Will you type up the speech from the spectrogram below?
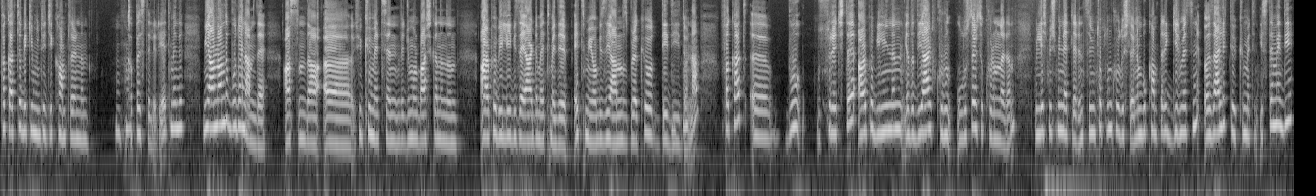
Fakat tabii ki mülteci kamplarının kapasiteleri yetmedi. Bir yandan da bu dönemde aslında e, hükümetin ve Cumhurbaşkanı'nın Avrupa Birliği bize yardım etmedi, etmiyor, bizi yalnız bırakıyor dediği dönem. Fakat e, bu bu süreçte Avrupa Birliği'nin ya da diğer kurum, uluslararası kurumların, Birleşmiş Milletler'in, sivil toplum kuruluşlarının bu kamplara girmesini özellikle hükümetin istemediği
